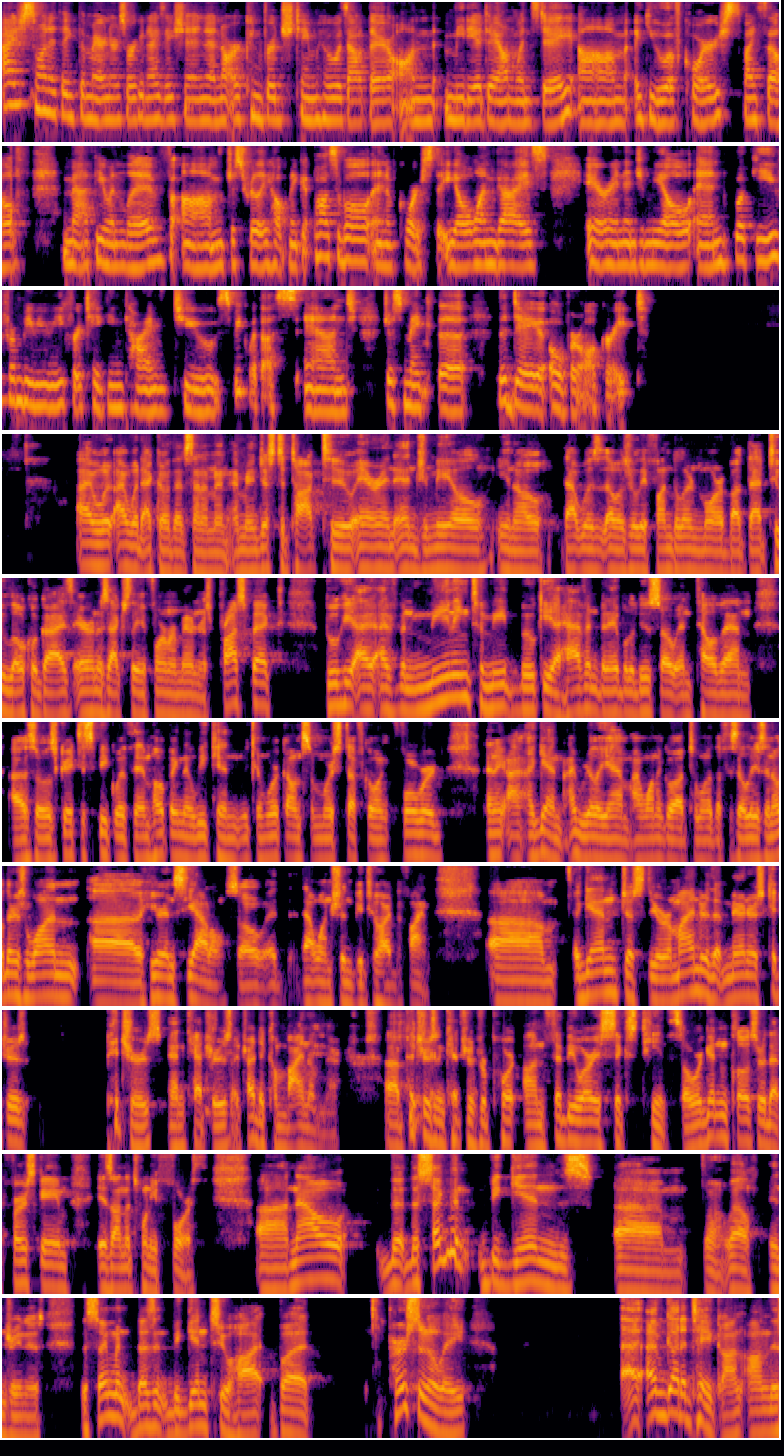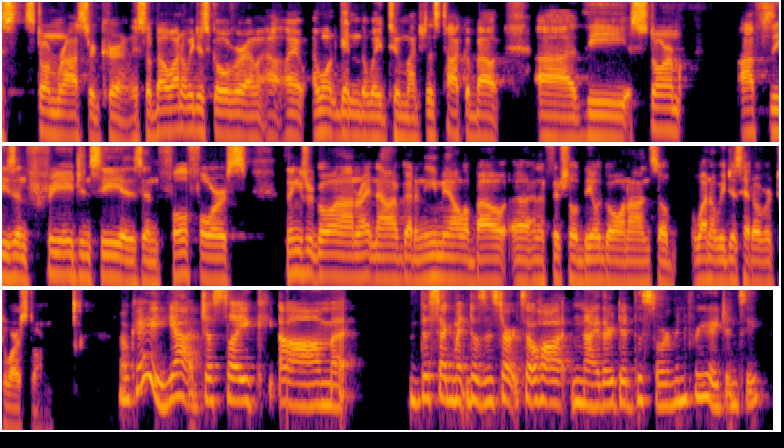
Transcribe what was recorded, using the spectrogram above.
I just want to thank the Mariners organization and our Converge team who was out there on Media Day on Wednesday. Um, you, of course, myself, Matthew, and Liv um, just really helped make it possible. And of course, the EL1 guys, Aaron and Jameel and Bookie from BBB for taking time to speak with us and just make the, the day overall great. I would I would echo that sentiment. I mean, just to talk to Aaron and Jameel, you know, that was that was really fun to learn more about that. Two local guys. Aaron is actually a former Mariners prospect. Buki, I, have been meaning to meet Buki. I haven't been able to do so until then. Uh, so it was great to speak with him, hoping that we can we can work on some more stuff going forward. And I, again, I really am. I want to go out to one of the facilities. I know there's one uh, here in Seattle, so it, that one shouldn't be too hard to find. Um, again, just your reminder that Mariners pitchers pitchers and catchers. I tried to combine them there. Uh, pitchers and catchers report on February 16th. So we're getting closer. That first game is on the 24th. Uh, now, the, the segment begins. Um, well, well, injury news. The segment doesn't begin too hot, but personally, I, have got a take on on this storm roster currently. So, Belle, why don't we just go over? I, I, I won't get in the way too much. Let's talk about uh, the storm off-season free agency is in full force. Things are going on right now. I've got an email about uh, an official deal going on. So why don't we just head over to our storm? Okay, yeah, just like um, the segment doesn't start so hot. Neither did the storm in free agency.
